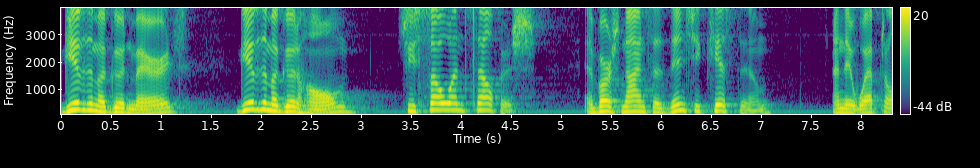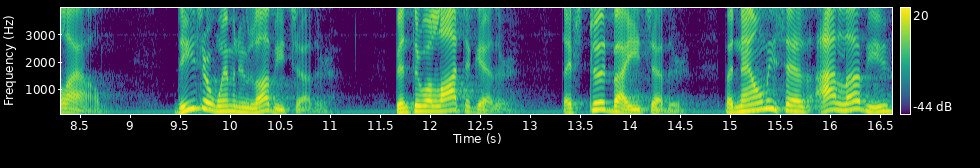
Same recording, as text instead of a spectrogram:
Give them a good marriage. Give them a good home. She's so unselfish. And verse 9 says, Then she kissed them, and they wept aloud. These are women who love each other, been through a lot together. They've stood by each other. But Naomi says, I love you,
